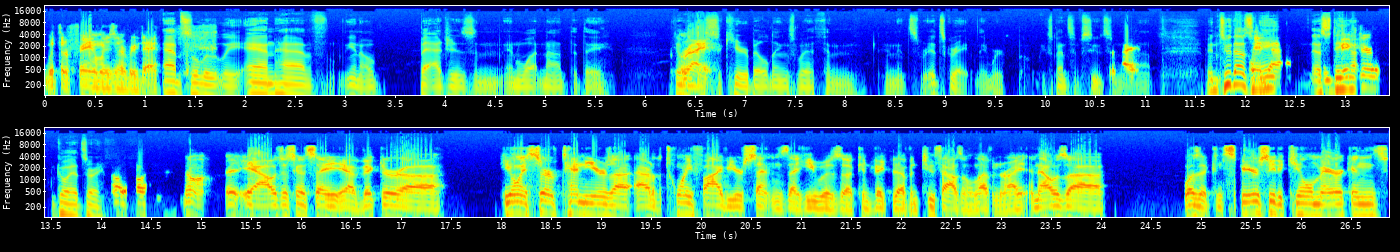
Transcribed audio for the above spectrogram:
with their families every day. Absolutely, and have you know badges and, and whatnot that they go Right. to secure buildings with, and and it's it's great. They were expensive suits and whatnot. In 2008, And, uh, a Sting. Victor- go ahead. Sorry. Oh, oh, no, uh, yeah, I was just gonna say, yeah, Victor. Uh, he only served ten years out, out of the twenty-five year sentence that he was uh, convicted of in 2011, right? And that was uh, was it conspiracy to kill Americans,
